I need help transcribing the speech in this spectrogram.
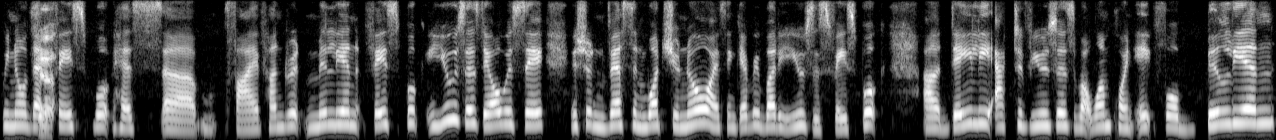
We know that Sure. Facebook has uh, 500 million Facebook users. They always say you should invest in what you know. I think everybody uses Facebook. Uh, daily active users, about 1.84 billion.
